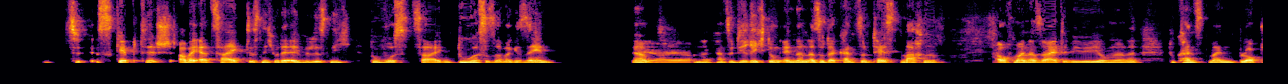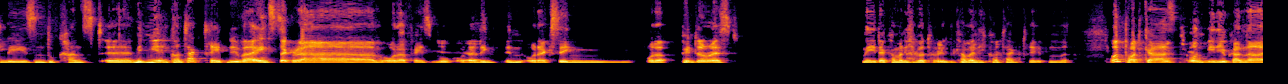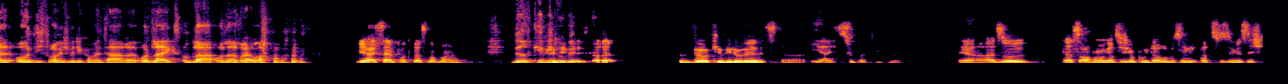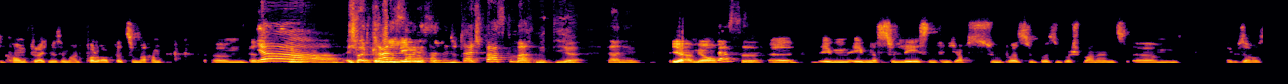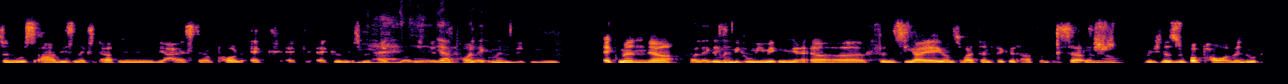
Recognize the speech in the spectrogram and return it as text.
skeptisch, aber er zeigt es nicht oder er will es nicht bewusst zeigen. Du hast es aber gesehen. Ja? ja, ja. Und dann kannst du die Richtung ändern. Also da kannst du einen Test machen auf meiner Seite wie Du kannst meinen Blog lesen, du kannst äh, mit mir in Kontakt treten über Instagram oder Facebook yeah. oder LinkedIn oder Xing oder Pinterest. Nee, da kann man nicht übertreten, kann man nicht Kontakt treten. Und Podcast und Videokanal und ich freue mich über die Kommentare und Likes und bla und bla bla. Wie heißt dein Podcast nochmal? Wirke wie du willst. Wirke wie du willst. Ja, echt super Titel. Ja, also das ist auch nochmal ein ganz wichtiger Punkt. Darüber sind, dazu sind wir jetzt nicht gekommen. Vielleicht müssen wir mal ein Follow-up dazu machen. Ähm, ja, ich wollte gerade sagen, es hat mir total Spaß gemacht mit dir, Daniel. Ja, mir auch. Klasse. Äh, eben, eben das zu lesen, finde ich auch super, super, super spannend. Ähm, da gibt es auch aus den USA diesen Experten, wie heißt der? Paul Eck, Eck, Eck irgendwas mit Eck, glaube ich. Ja, Paul Eckman. Eckman, ja. Paul Eckman. Der Mikromimiken äh, für den CIA und so weiter entwickelt hat. Und das ist ja genau. wirklich eine Superpower, wenn du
